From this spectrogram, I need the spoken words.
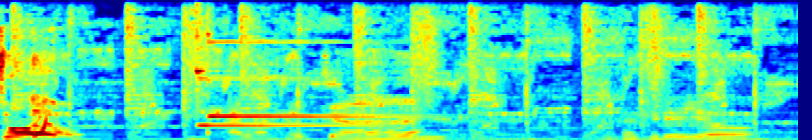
좋아요! 알람 설정 부탁드려요. 어.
